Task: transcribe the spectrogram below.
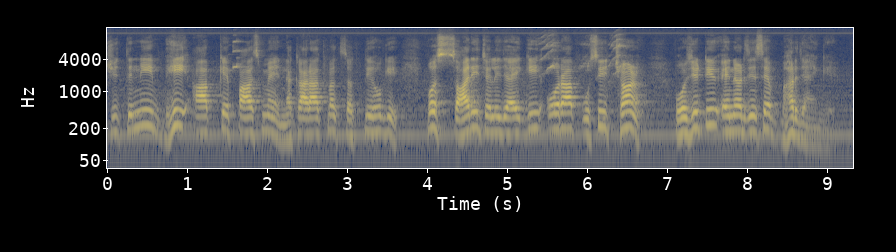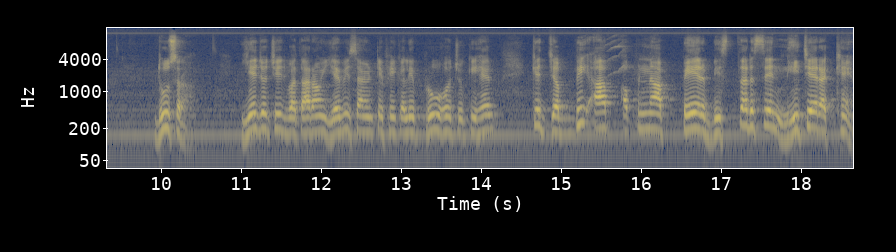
जितनी भी आपके पास में नकारात्मक शक्ति होगी, वो सारी चली जाएगी और आप उसी क्षण पॉजिटिव एनर्जी से भर जाएँगे। दूसरा, ये जो चीज़ बता रहा हूँ, ये भी साइंटिफिकली प्रूव हो चुकी है कि जब भी आप अपना पैर बिस्तर से नीचे रखें,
